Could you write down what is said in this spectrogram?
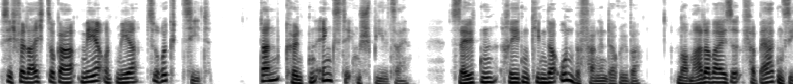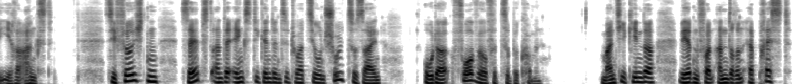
sich vielleicht sogar mehr und mehr zurückzieht, dann könnten Ängste im Spiel sein. Selten reden Kinder unbefangen darüber. Normalerweise verbergen sie ihre Angst. Sie fürchten, selbst an der ängstigenden Situation schuld zu sein oder Vorwürfe zu bekommen. Manche Kinder werden von anderen erpresst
